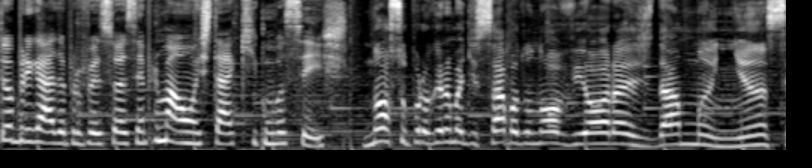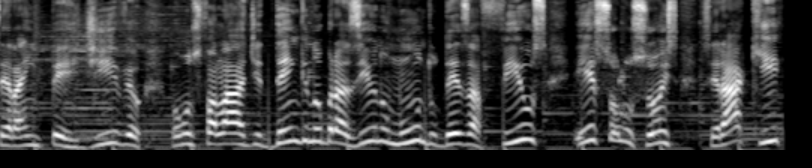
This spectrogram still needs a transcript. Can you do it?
Muito obrigada, professor. É sempre uma honra estar aqui com vocês. Nosso programa de sábado, 9 horas da manhã, será imperdível. Vamos falar de dengue no Brasil e no mundo, desafios e soluções. Será aqui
